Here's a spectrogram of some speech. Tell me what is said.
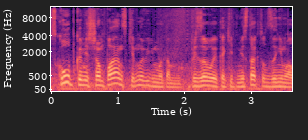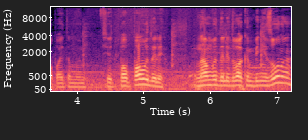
с кубками, с шампанским. Ну, видимо, там призовые какие-то места кто-то занимал, поэтому им все это по- повыдали. Нам выдали два комбинезона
